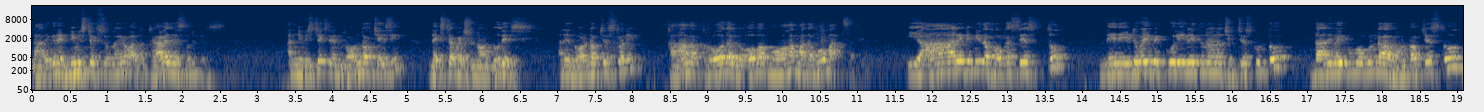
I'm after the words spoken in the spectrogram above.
నా దగ్గర ఎన్ని మిస్టేక్స్ ఉన్నాయో వాళ్ళతో ట్రావెల్ చేస్తుంటే తెలుస్తుంది. అన్ని మిస్టేక్స్ నేను రౌండ్ ఆఫ్ చేసి next time I should not do this అని రౌండ్ ఆఫ్ చేసుకొని కామ క్రోధ లోభ మోహ మదము మాత్సర్యం ఈ ఆరిటి మీద ఫోకస్ చేస్తూ నేను ఎటువైపు ఎక్కువ లీన్ చెక్ చేసుకుంటూ దాని వైపు పోకుండా రౌండ్ ఆఫ్ చేస్తూ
